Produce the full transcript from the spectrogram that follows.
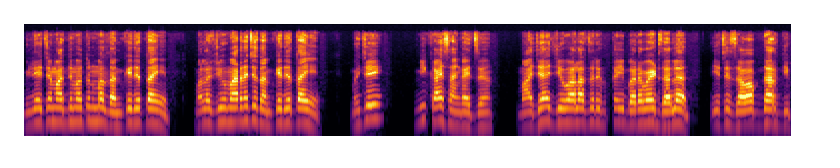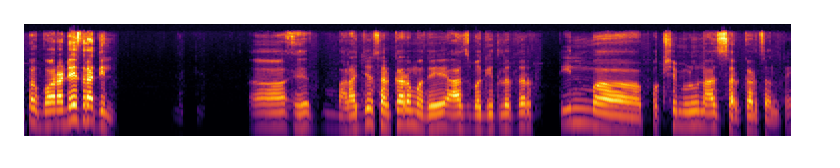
मीडियाच्या माध्यमातून मला धमक्या देत आहे मला जीव मारण्याच्या धमक्या देत आहे. म्हणजे मी काय सांगायचं? माझ्या जीवाला जर काही बरं वाईट झालं याचे जबाबदार दीपक बोराडेच राहतील. हे राज्य सरकारमध्ये आज बघितलं तर तीन पक्ष मिळून आज सरकार चालतंय.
